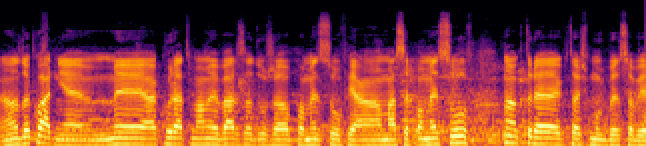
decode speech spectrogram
No dokładnie. My akurat mamy bardzo dużo pomysłów, ja mam masę pomysłów, no, które ktoś mógłby sobie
